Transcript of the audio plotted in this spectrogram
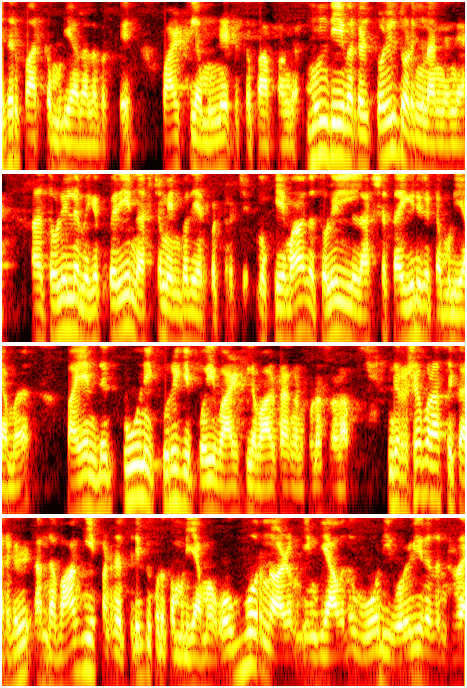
எதிர்பார்க்க முடியாத அளவுக்கு வாழ்க்கையில முன்னேற்றத்தை பார்ப்பாங்க. முந்தி இவர்கள் தொழில் தொடங்கினாங்கங்க. அந்த தொழிலில் மிகப்பெரிய நஷ்டம் என்பது ஏற்பட்டுருச்சு. முக்கியமாக அந்த தொழில் நஷ்டத்தை ஈடுகட்ட முடியாம பயந்து கூனி குறுகி போய் வாழ்க்கையில வாழ்றாங்கன்னு கூட சொல்லலாம். இந்த ரிஷபராசிக்காரர்கள் அந்த வாங்கிய பணத்தை திருப்பி கொடுக்க முடியாம ஒவ்வொரு நாளும் எங்கேயாவது ஓடி ஒழிகிறதுன்ற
